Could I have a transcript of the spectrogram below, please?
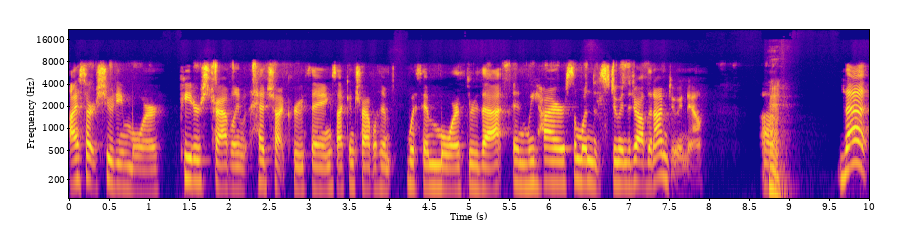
I start shooting more. Peter's traveling with headshot crew things. I can travel him with him more through that, and we hire someone that's doing the job that I'm doing now. Um, Hmm. That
